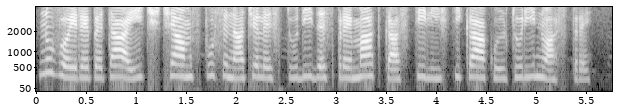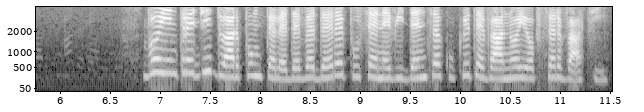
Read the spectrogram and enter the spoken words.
Nu voi repeta aici ce am spus în acele studii despre matca stilistică a culturii noastre. Voi întregi doar punctele de vedere puse în evidență cu câteva noi observații.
